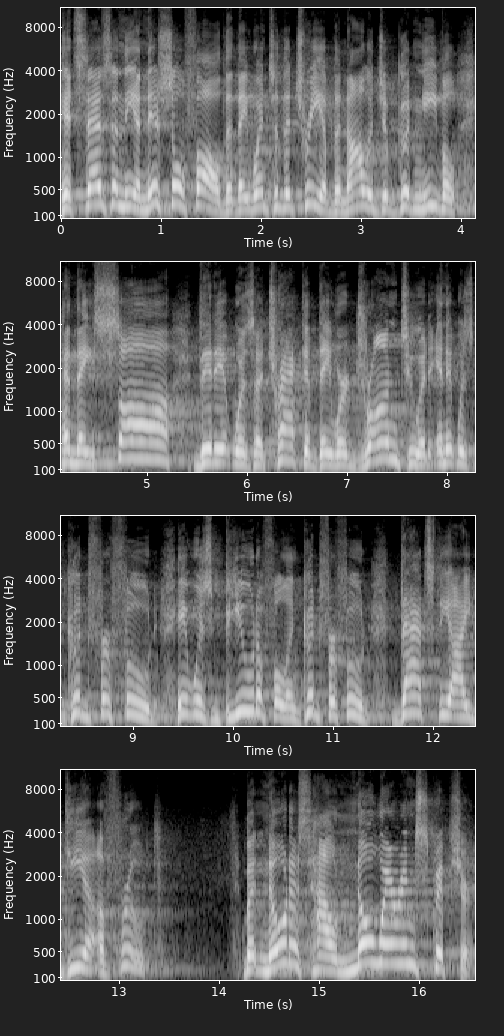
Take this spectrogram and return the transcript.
It says in the initial fall that they went to the tree of the knowledge of good and evil and they saw that it was attractive. They were drawn to it and it was good for food. It was beautiful and good for food. That's the idea of fruit. But notice how nowhere in Scripture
